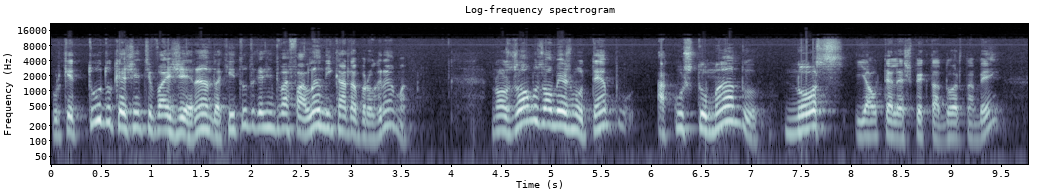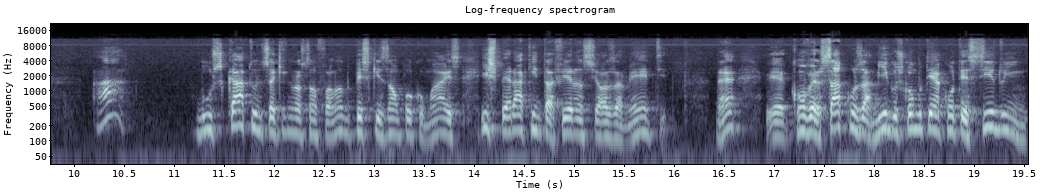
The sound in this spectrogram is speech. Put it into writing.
porque tudo que a gente vai gerando aqui, tudo que a gente vai falando em cada programa, nós vamos ao mesmo tempo acostumando-nos e ao telespectador também a buscar tudo isso aqui que nós estamos falando, pesquisar um pouco mais, esperar quinta-feira ansiosamente, né? É, conversar com os amigos como tem acontecido em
